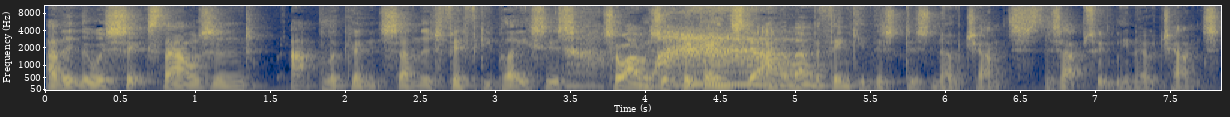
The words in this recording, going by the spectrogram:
I think there was six thousand applicants and there's fifty places, so I was up against it, and I remember thinking, "There's, there's no chance. There's absolutely no chance."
